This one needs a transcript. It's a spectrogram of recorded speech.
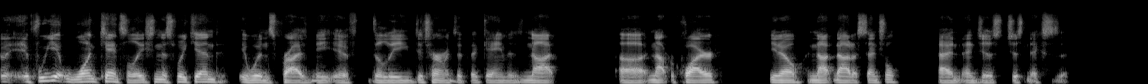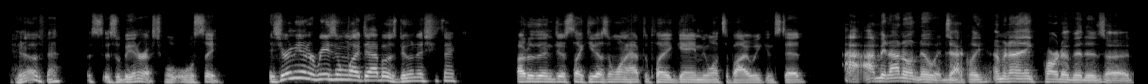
If we get one cancellation this weekend, it wouldn't surprise me if the league determines that the game is not uh not required, you know, not not essential, and and just just nixes it. Who knows, man? This, this will be interesting. We'll, we'll see. Is there any other reason why Dabo is doing this? You think, other than just like he doesn't want to have to play a game, he wants a bye week instead? I, I mean, I don't know exactly. I mean, I think part of it is a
